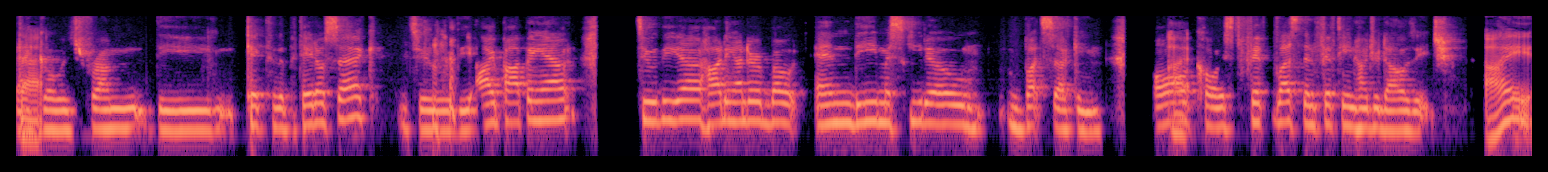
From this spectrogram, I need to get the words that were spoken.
That, That- goes from the kick to the potato sack to the eye popping out to the uh, hiding under a boat and the mosquito butt sucking. All I- cost fif- less than fifteen hundred dollars each. I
